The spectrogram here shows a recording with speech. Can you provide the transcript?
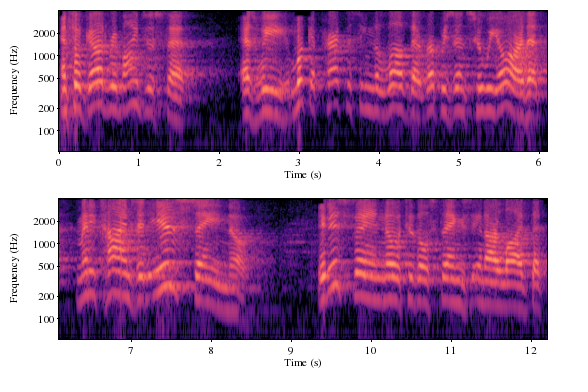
And so God reminds us that as we look at practicing the love that represents who we are, that many times it is saying no. It is saying no to those things in our lives that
